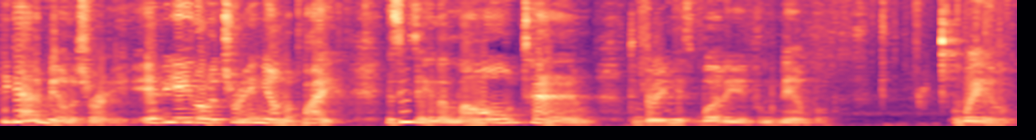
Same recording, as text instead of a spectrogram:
He got to be on the train. If he ain't on the train, he on the bike. Because he's taking a long time to bring his buddy in from Denver. Well,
